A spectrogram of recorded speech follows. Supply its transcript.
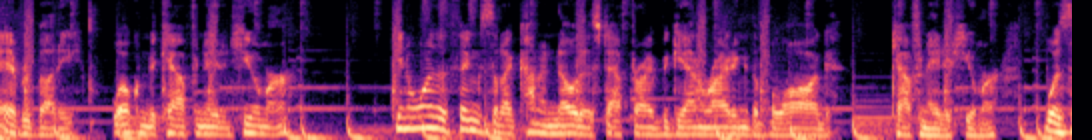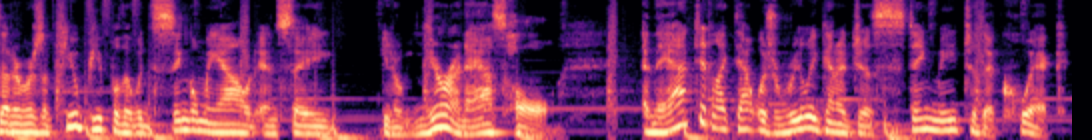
Hey, everybody. Welcome to Caffeinated Humor. You know, one of the things that I kind of noticed after I began writing the blog, Caffeinated Humor, was that there was a few people that would single me out and say, you know, you're an asshole. And they acted like that was really going to just sting me to the quick.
